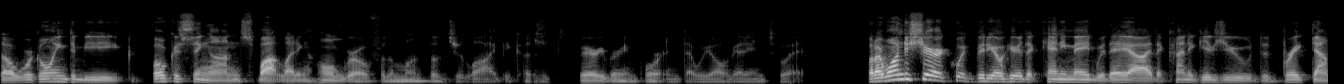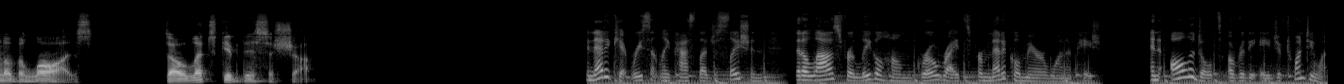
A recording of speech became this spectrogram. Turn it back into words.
So we're going to be focusing on spotlighting home grow for the month of July because it's very, very important that we all get into it. But I wanted to share a quick video here that Kenny made with AI that kind of gives you the breakdown of the laws. So let's give this a shot. Connecticut recently passed legislation that allows for legal home grow rights for medical marijuana patients and all adults over the age of 21.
